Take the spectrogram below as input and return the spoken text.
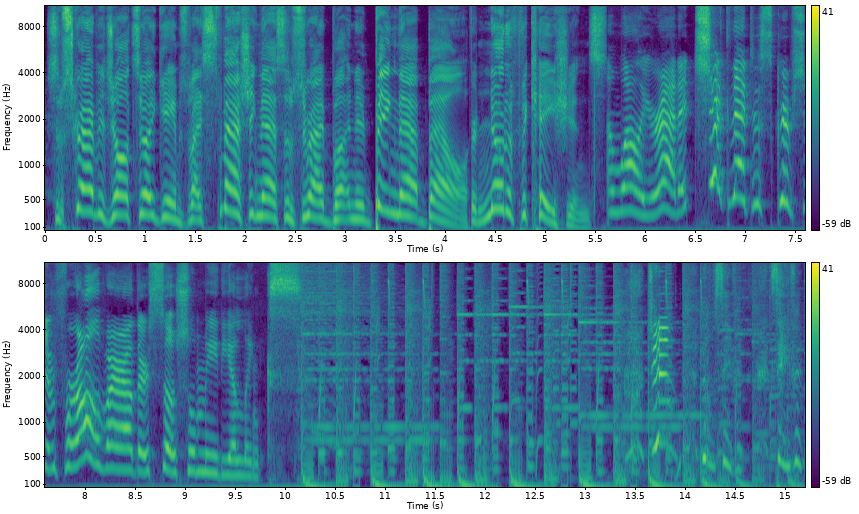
Subscribe to Jaltoid Games by smashing that subscribe button and bing that bell for notifications. And while you're at it, check that description for all of our other social media links. Jim! Don't save it. Save it.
